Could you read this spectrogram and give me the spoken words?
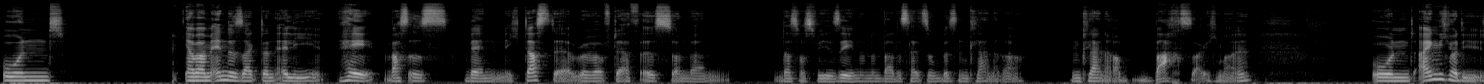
Und aber am Ende sagt dann Ellie, hey, was ist, wenn nicht das der River of Death ist, sondern das, was wir hier sehen. Und dann war das halt so ein bisschen ein kleinerer, ein kleinerer Bach, sag ich mal. Und eigentlich war die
